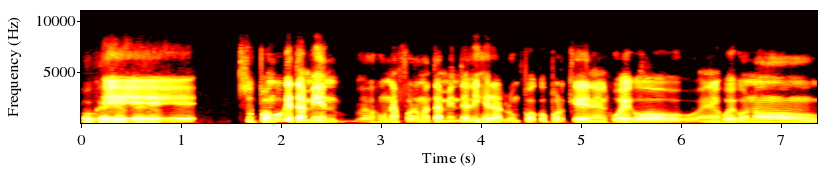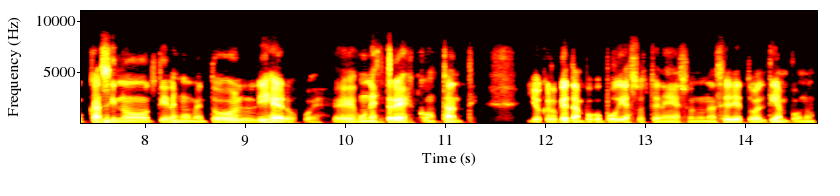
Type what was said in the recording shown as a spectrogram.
Ok, ok. Eh, supongo que también es una forma también de aligerarlo un poco porque en el juego, en el juego no, casi no tienes momentos ligeros, pues. Es un estrés constante. Yo creo que tampoco podía sostener eso en una serie todo el tiempo, ¿no?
